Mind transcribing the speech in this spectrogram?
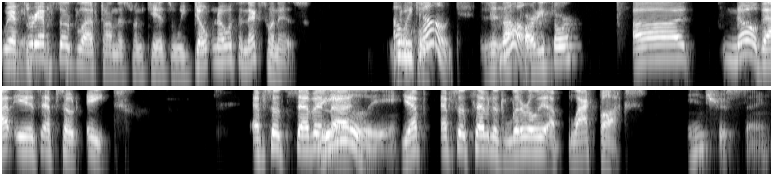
We have three episodes left on this one, kids, and we don't know what the next one is. oh, No we clue. don't. Is it not Party Thor? Uh, no, that is episode eight. Episode seven. uh, Really yep, episode seven is literally a black box. interesting.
